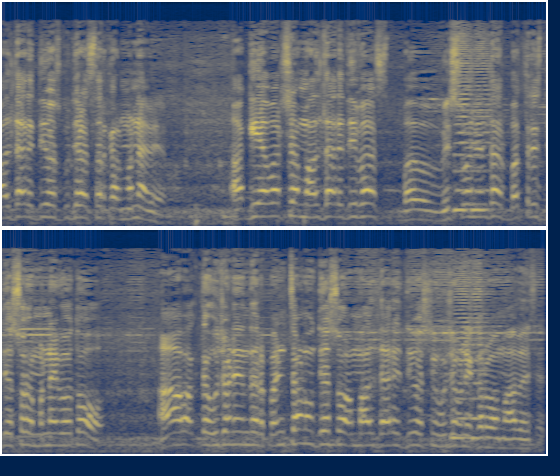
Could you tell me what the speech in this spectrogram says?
માલધારી દિવસ ગુજરાત સરકાર મનાવે. આ વર્ષે માલધારી દિવસ વિશ્વની અંદર બત્રીસ દેશોએ મનાવ્યો હતો. આ વખતે ઉજવણીની અંદર પંચાણું દેશો આ માલધારી દિવસની ઉજવણી કરવામાં આવે છે.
